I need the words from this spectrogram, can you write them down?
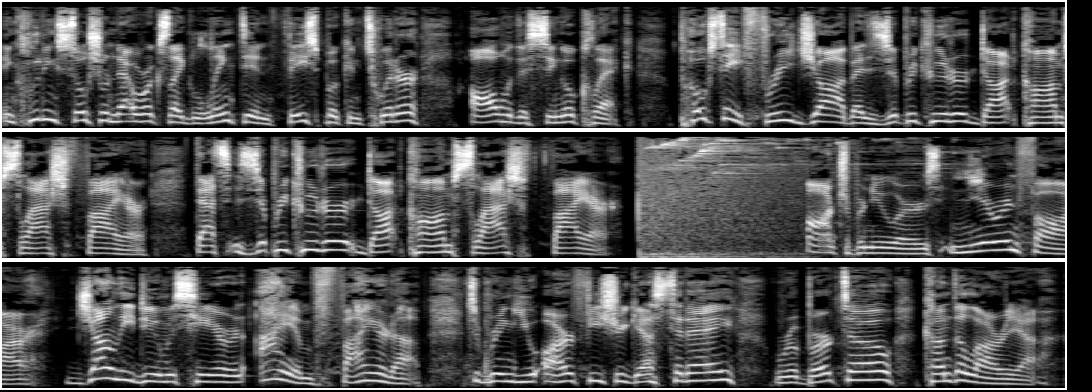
including social networks like LinkedIn, Facebook, and Twitter, all with a single click. Post a free job at ziprecruiter.com slash fire. That's ziprecruiter.com slash fire. Entrepreneurs near and far, John Lee Dumas here, and I am fired up to bring you our featured guest today, Roberto Candelaria.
